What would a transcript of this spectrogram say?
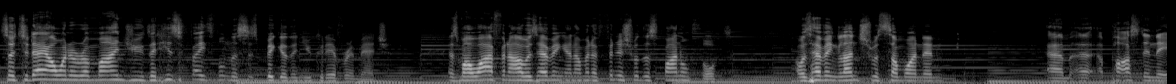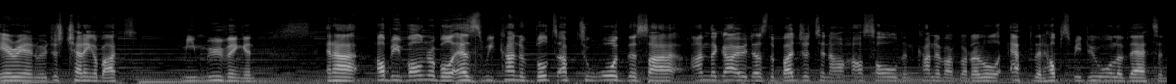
So today I want to remind you that His faithfulness is bigger than you could ever imagine. As my wife and I was having, and I'm going to finish with this final thought. I was having lunch with someone and um, a, a pastor in the area, and we were just chatting about me moving and and I, I'll be vulnerable as we kind of built up toward this. I, I'm the guy who does the budget in our household, and kind of I've got a little app that helps me do all of that. And,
